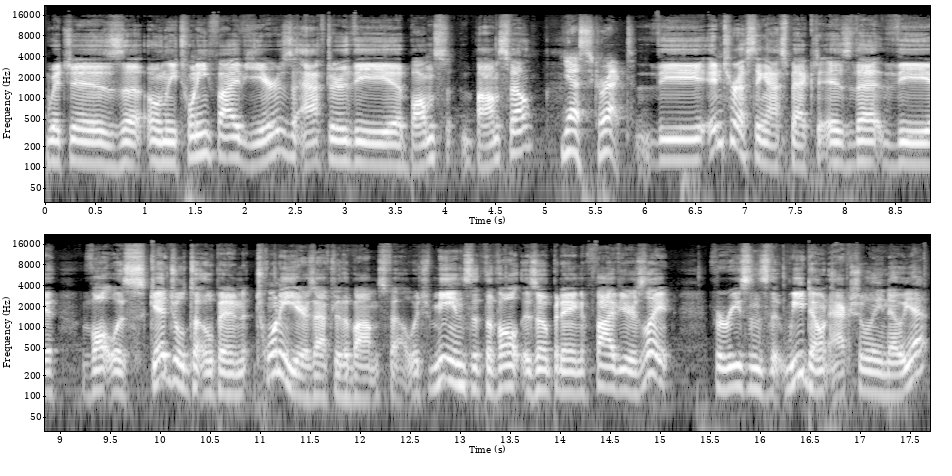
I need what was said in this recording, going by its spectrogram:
which is uh, only 25 years after the bombs, bombs fell. Yes, correct. The interesting aspect is that the vault was scheduled to open 20 years after the bombs fell, which means that the vault is opening five years late for reasons that we don't actually know yet.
